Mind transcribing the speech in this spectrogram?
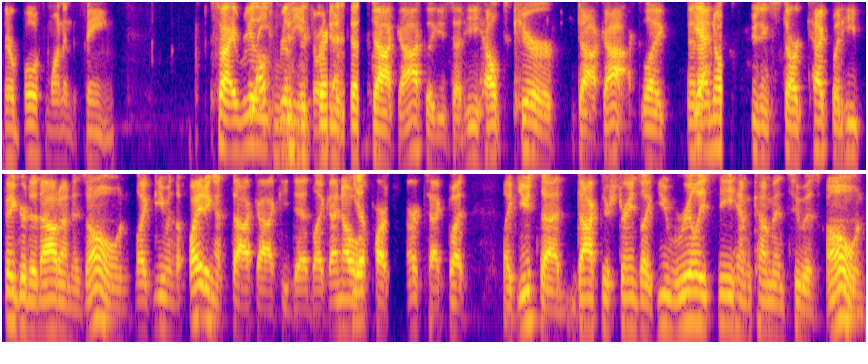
they're both one and the same so I really, also really enjoyed it. Doc Ock, like you said, he helped cure Doc Ock. Like, and Yeah. I know using Stark Tech, but he figured it out on his own. Like even the fighting against Doc Ock, he did. Like I know it was part of Stark Tech, but like you said, Doctor Strange, like you really see him come into his own.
